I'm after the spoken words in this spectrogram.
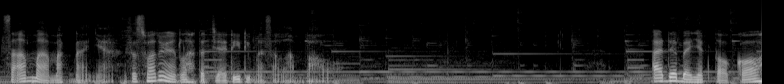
Sama maknanya, sesuatu yang telah terjadi di masa lampau. Ada banyak tokoh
